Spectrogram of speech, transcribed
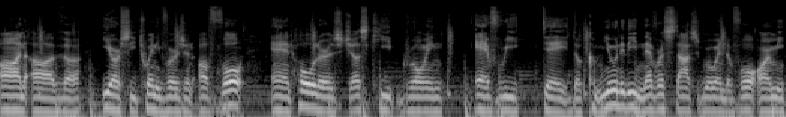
on uh, the ERC20 version of Volt and holders just keep growing every day. The community never stops growing. The Volt army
